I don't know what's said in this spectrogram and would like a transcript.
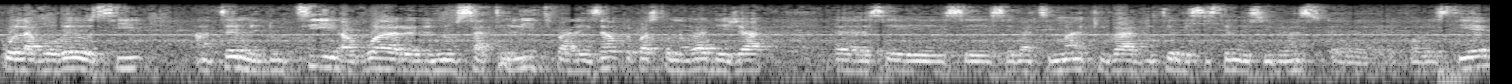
collaborer aussi en termes d'outils, avoir euh, nos satellites par exemple, parce qu'on aura déjà euh, ces, bâtiments qui vont habiter les systèmes de surveillance forestière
